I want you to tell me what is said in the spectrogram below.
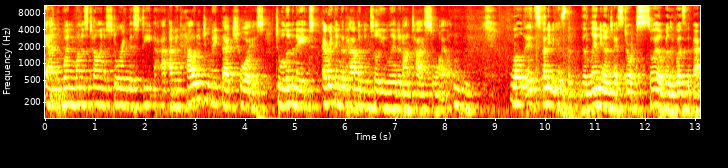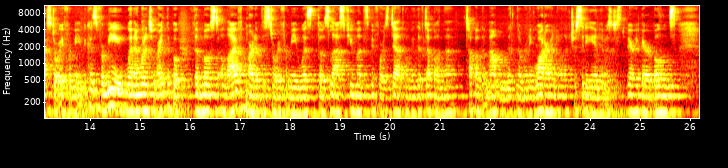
And when one is telling a story this deep, I, I mean, how did you make that choice to eliminate everything that happened until you landed on Thai soil? Well, it's funny because the, the landing on Thai soil really was the backstory for me. Because for me, when I wanted to write the book, the most alive part of the story for me was those last few months before his death when we lived up on the top of the mountain with no running water and no electricity, and it was just very bare bones.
